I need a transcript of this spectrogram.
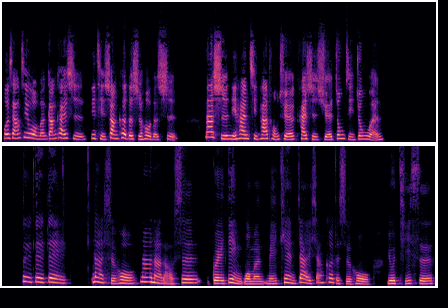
我想起我们刚开始一起上课的时候的事。那时你和其他同学开始学中级中文。对对对，那时候娜娜老师规定我们每天在上课的时候，尤其是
